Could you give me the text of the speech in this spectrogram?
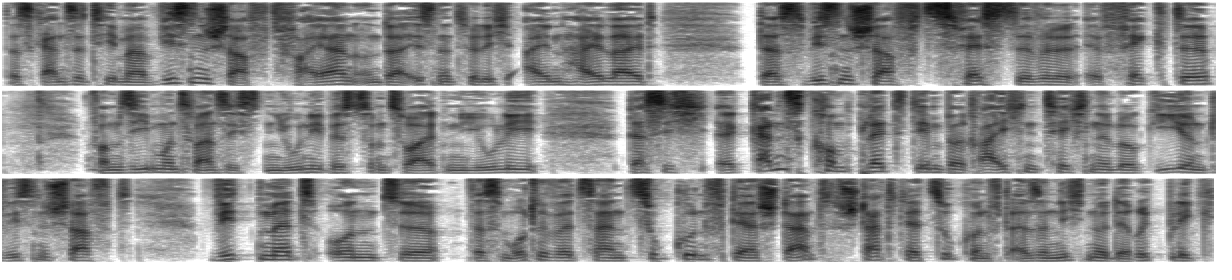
das ganze Thema Wissenschaft feiern. Und da ist natürlich ein Highlight das Wissenschaftsfestival Effekte vom 27. Juni bis zum 2. Juli, das sich äh, ganz komplett den Bereichen Technologie und Wissenschaft widmet und äh, das Motto wird sein Zukunft der Stadt, Stadt der Zukunft. Also nicht nur der Rückblick,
